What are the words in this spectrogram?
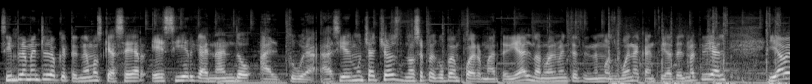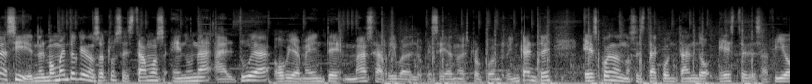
Simplemente lo que tenemos que hacer es ir ganando altura. Así es muchachos, no se preocupen por el material. Normalmente tenemos buena cantidad del material. Y ahora sí, en el momento que nosotros estamos en una altura, obviamente más arriba de lo que sería nuestro contrincante, es cuando nos está contando este desafío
